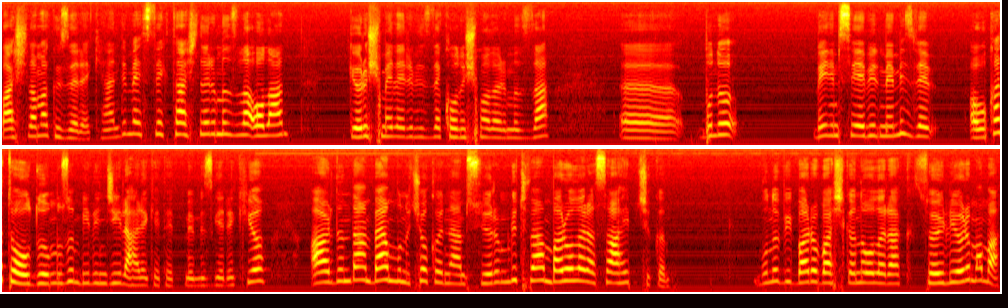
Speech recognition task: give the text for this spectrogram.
başlamak üzere kendi meslektaşlarımızla olan görüşmelerimizde, konuşmalarımızda eee, bunu benimseyebilmemiz ve avukat olduğumuzun bilinciyle hareket etmemiz gerekiyor. Ardından ben bunu çok önemsiyorum. Lütfen barolara sahip çıkın. Bunu bir baro başkanı olarak söylüyorum ama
